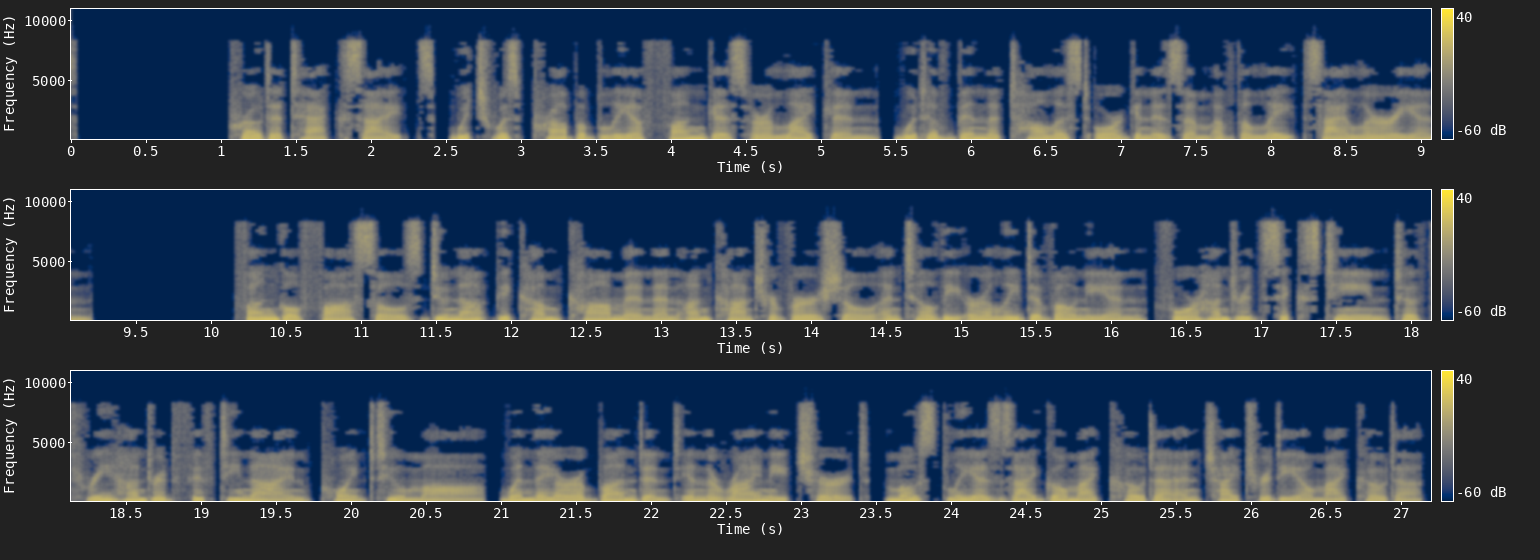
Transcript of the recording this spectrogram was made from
Prototaxites, which was probably a fungus or lichen, would have been the tallest organism of the late Silurian. Fungal fossils do not become common and uncontroversial until the early Devonian 416 to 359.2 Ma, when they are abundant in the Rhynie chert, mostly as Zygomycota and Chytridiomycota.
